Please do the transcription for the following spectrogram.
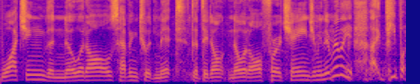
watching the know-it-alls having to admit that they don't know it all for a change? I mean, they're really I, people.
